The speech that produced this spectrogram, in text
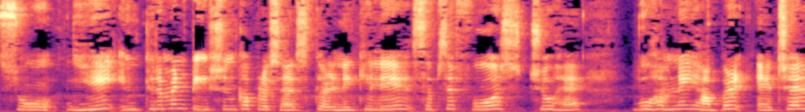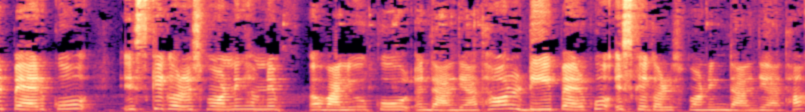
सो so, ये इंक्रीमेंटेशन का प्रोसेस करने के लिए सबसे फ़र्स्ट जो है वो हमने यहाँ पर एच एल पैर को इसके करस्पॉन्डिंग हमने वैल्यू को डाल दिया था और डी पैर को इसके करस्पॉन्डिंग डाल दिया था।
